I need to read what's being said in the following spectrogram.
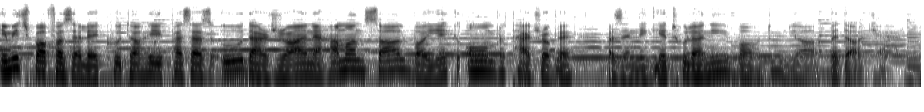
ایمیچ با فاصله کوتاهی پس از او در جوان همان سال با یک عمر تجربه و زندگی طولانی با دنیا ودا کرد.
